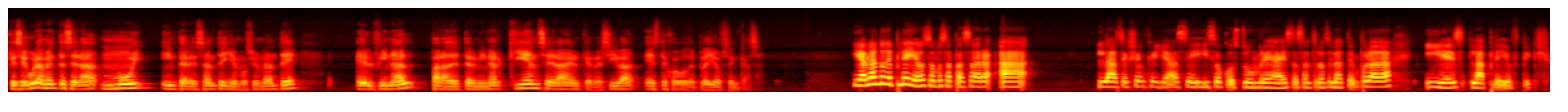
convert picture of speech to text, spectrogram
que seguramente será muy interesante y emocionante el final para determinar quién será el que reciba este juego de playoffs en casa. Y hablando de playoffs, vamos a pasar a la sección que ya se hizo costumbre a estas alturas de la temporada y es la playoff picture.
